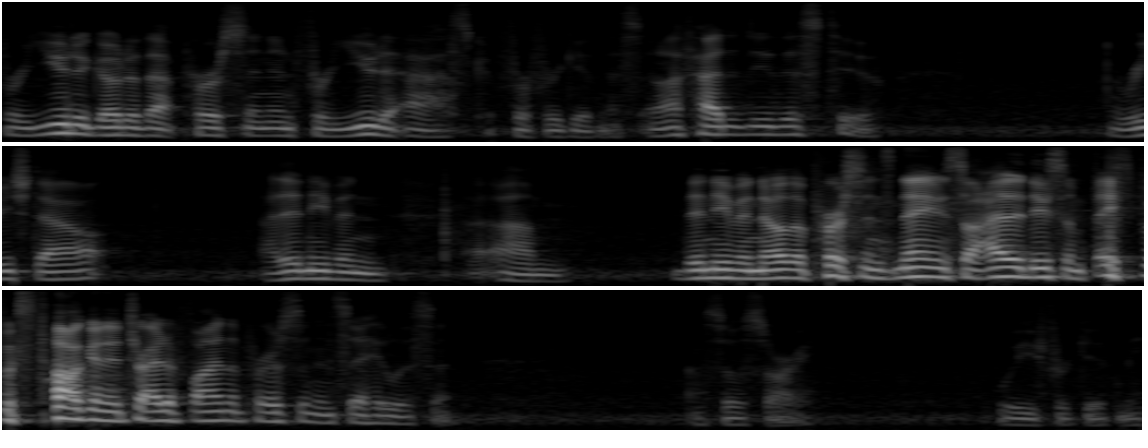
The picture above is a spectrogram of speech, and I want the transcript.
for you to go to that person and for you to ask for forgiveness. And I've had to do this too. I reached out, I didn't even um, didn't even know the person's name, so I had to do some Facebook stalking and try to find the person and say, "Hey, listen, I'm so sorry. Will you forgive me?"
